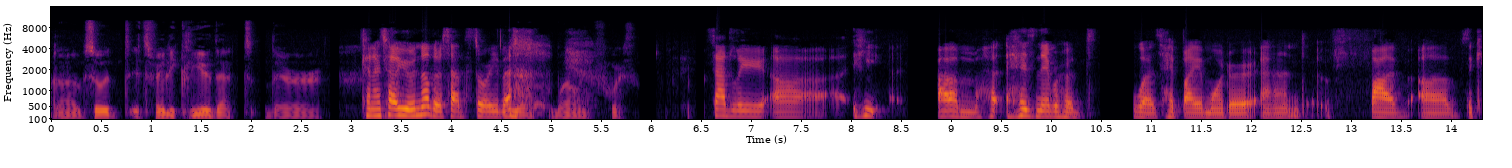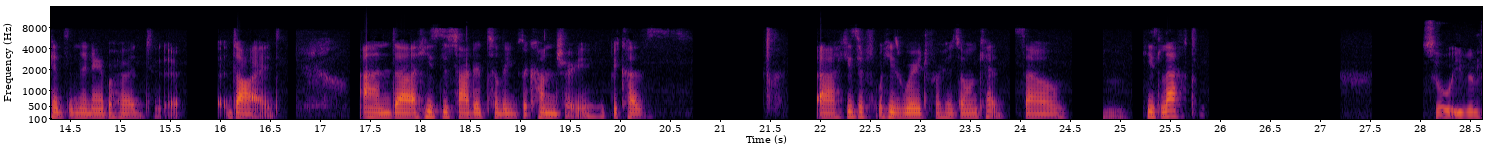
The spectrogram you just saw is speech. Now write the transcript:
Uh, so it, it's fairly clear that there. Can I tell you another sad story then? Yeah, well, of course. sadly, uh, he um, his neighborhood was hit by a mortar, and five of the kids in the neighborhood died. And uh, he's decided to leave the country because uh, he's a, he's worried for his own kids. So mm. he's left. So even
